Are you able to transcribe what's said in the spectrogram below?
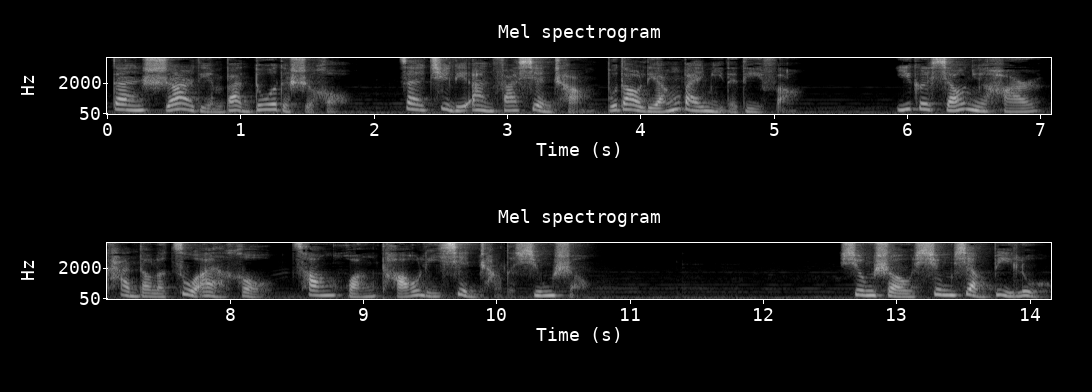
但十二点半多的时候，在距离案发现场不到两百米的地方，一个小女孩看到了作案后仓皇逃离现场的凶手。凶手凶相毕露，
